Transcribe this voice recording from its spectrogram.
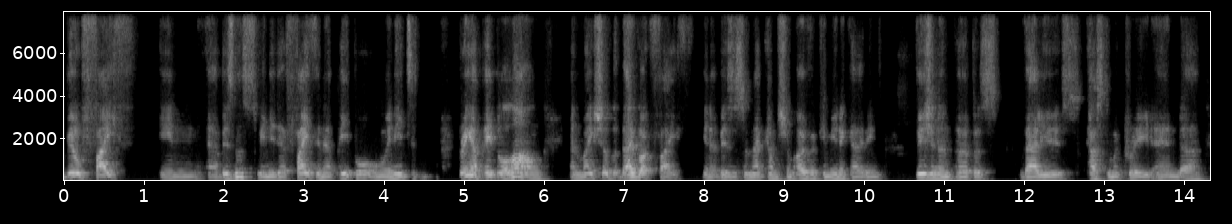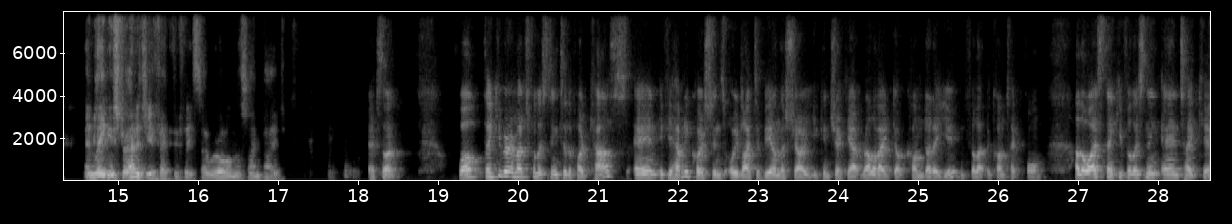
build faith in our business. We need to have faith in our people, and we need to bring our people along and make sure that they've got faith in our business. And that comes from over communicating vision and purpose, values, customer creed, and uh, and leading strategy effectively. So we're all on the same page. Excellent. Well, thank you very much for listening to the podcast. And if you have any questions or you'd like to be on the show, you can check out relevate.com.au and fill out the contact form. Otherwise, thank you for listening and take care.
